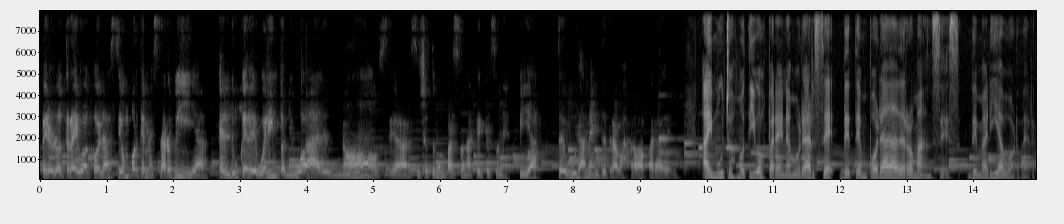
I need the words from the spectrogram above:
Pero lo traigo a colación porque me servía. El duque de Wellington igual, ¿no? O sea, si yo tengo un personaje que es un espía, seguramente trabajaba para él. Hay muchos motivos para enamorarse de Temporada de Romances, de María Border.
